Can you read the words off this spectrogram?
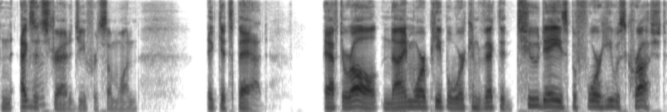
an exit Mhm. strategy for someone, it gets bad. After all, nine more people were convicted two days before he was crushed.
